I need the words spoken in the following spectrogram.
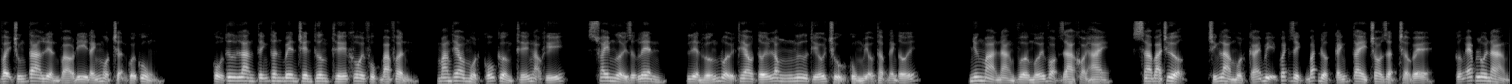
vậy chúng ta liền vào đi đánh một trận cuối cùng. Cổ tư lan tính thân bên trên thương thế khôi phục ba phần, mang theo một cỗ cường thế ngạo khí, xoay người dựng lên, liền hướng đuổi theo tới long ngư thiếu chủ cùng miệu thập đánh tới. Nhưng mà nàng vừa mới vọt ra khỏi hai xa ba trượng, chính là một cái bị quách dịch bắt được cánh tay cho giật trở về cưỡng ép lôi nàng,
